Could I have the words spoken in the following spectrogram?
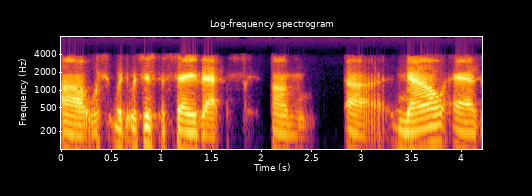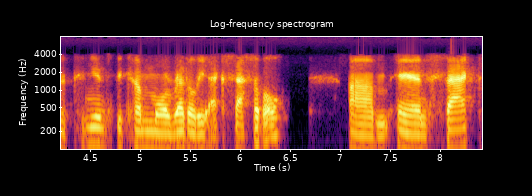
uh, which, which is to say that um, uh, now as opinions become more readily accessible um, and facts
